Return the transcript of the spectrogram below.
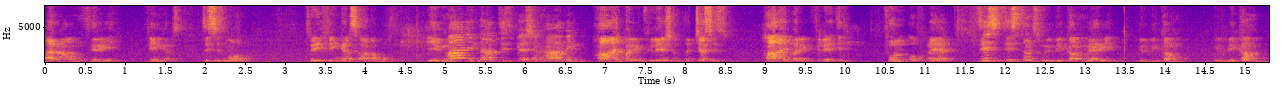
around three fingers. This is normal. Three fingers and above. Imagine that this patient having hyperinflation, the chest is hyperinflated, full of air. This distance will become very, will become, will become,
